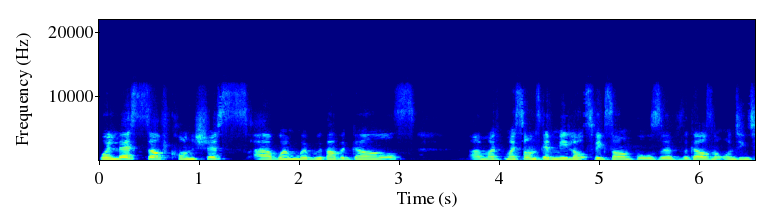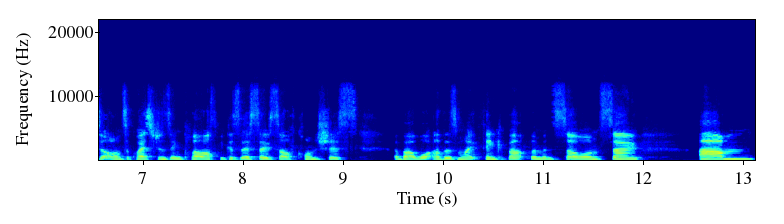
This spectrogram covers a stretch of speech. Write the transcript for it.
we're less self-conscious uh, when we're with other girls. Uh, my, my son's given me lots of examples of the girls not wanting to answer questions in class because they're so self-conscious about what others might think about them and so on. So um,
